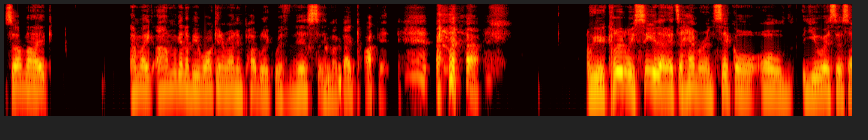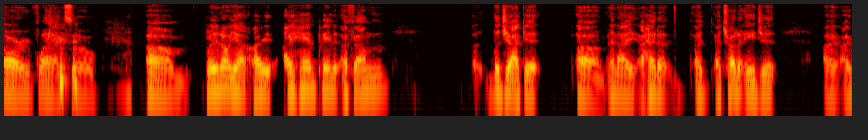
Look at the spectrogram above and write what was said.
So I'm like, I'm like, I'm gonna be walking around in public with this in my back pocket. we clearly see that it's a hammer and sickle old USSR flag. So, um, but you know, yeah, I I hand painted. I found the jacket, um, and I I had a I I try to age it. I, I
